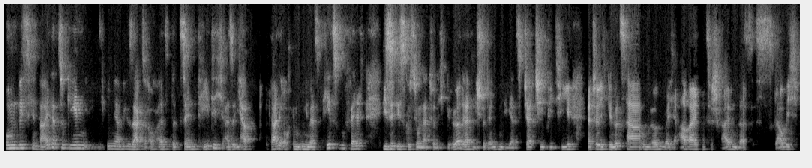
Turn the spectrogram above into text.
um ein bisschen weiterzugehen, ich bin ja, wie gesagt, auch als Dozent tätig. Also ich habe gerade auch im Universitätsumfeld diese Diskussion natürlich gehört. Ja, die Studenten, die jetzt ChatGPT natürlich genutzt haben, um irgendwelche Arbeiten zu schreiben, das ist, glaube ich,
